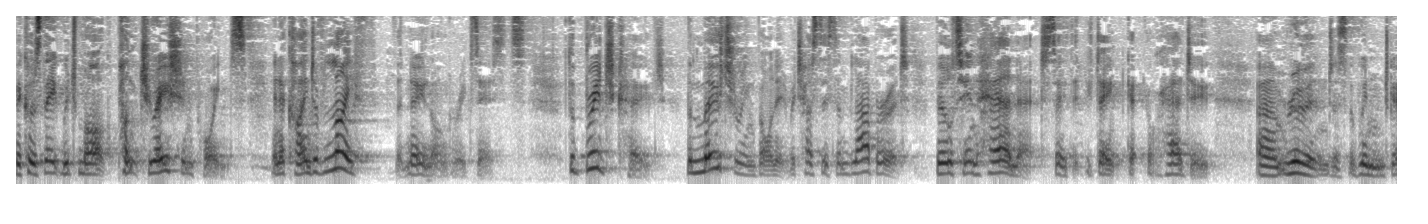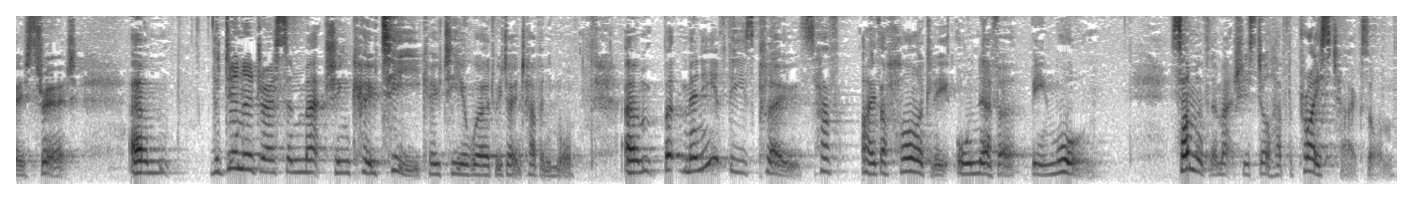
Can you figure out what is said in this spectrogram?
because they which mark punctuation points in a kind of life that no longer exists. The bridge coat, the motoring bonnet, which has this elaborate built-in hairnet so that you don't get your hairdo um, ruined as the wind goes through it. Um, the dinner dress and matching coatee, coatee a word we don't have anymore. Um, but many of these clothes have either hardly or never been worn. Some of them actually still have the price tags on.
